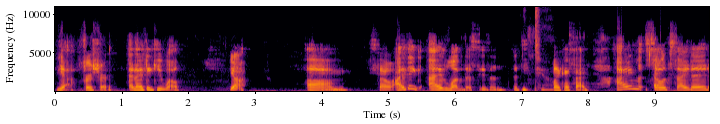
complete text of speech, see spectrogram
yeah, for sure. And I think he will. Yeah. Um So I think I love this season. It's, Me too. Like I said, I'm so excited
